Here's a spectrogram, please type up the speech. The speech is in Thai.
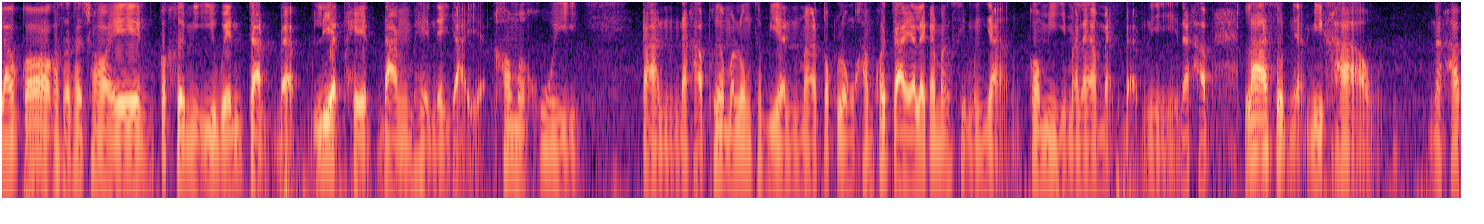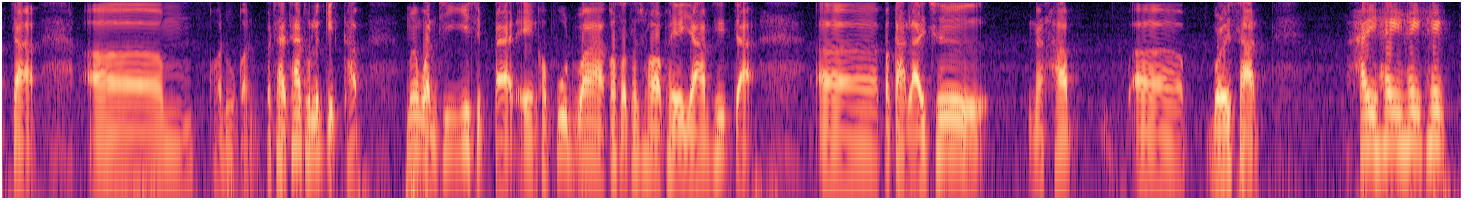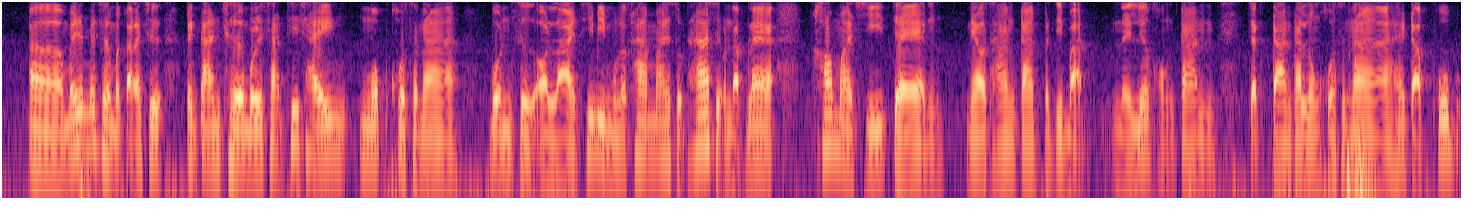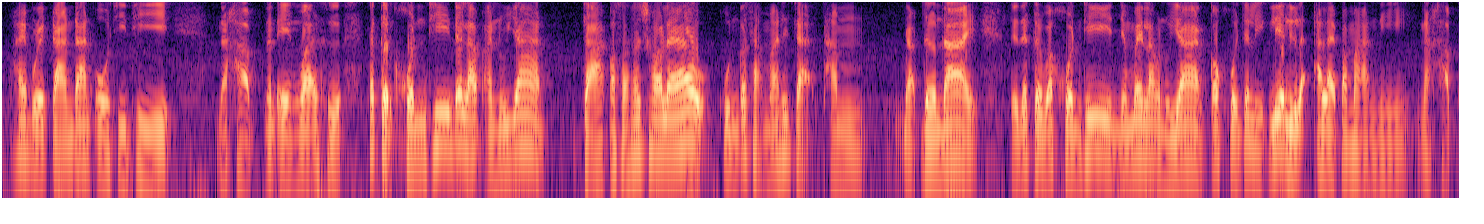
แล้วก็กสทชเองก็เคยมีอีเวนต์จัดแบบเรียกเพจดังเพจใหญ่ๆเข้ามาคุย กันนะครับเพื่อมาลงทะเบียนมาตกลงความเข้าใจอะไรกันบางสิ่งบางอย่าง ก็มีมาแล้วแมทแบบนี้นะครับ ล่าสุดเนี่ยมีข่าวนะครับจากออขอดูก่อนประชาชาติธุรกิจครับ เมื่อวันที่ 28 เองเขาพูดว่ากสทช พยายามที่จะประกาศรายชื่อนะครับบริษัทให้ให้ให้ให้ไม่ไม่เชิญประกาศรายชื่อ เป็นการเชิญบริษัทที่ใช้งบโฆษณา บนสื่อออนไลน์ที่มีมูลค่ามากที่สุด 50 อันดับแรก เข้ามาชี้แจงแนวทางการปฏิบัติในเรื่องของการจัดการการลงโฆษณาให้กับผู้ให้บริการด้าน OTT นะครับนั่นเองว่าคือถ้าเกิดคนที่ได้รับอนุญาตจากกสทช แล้ว คุณก็สามารถที่จะทำแบบเดิมได้ หรือถ้าเกิดว่าคนที่ยังไม่รับอนุญาตก็ควรจะหลีกเลี่ยงหรืออะไรประมาณนี้นะครับ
